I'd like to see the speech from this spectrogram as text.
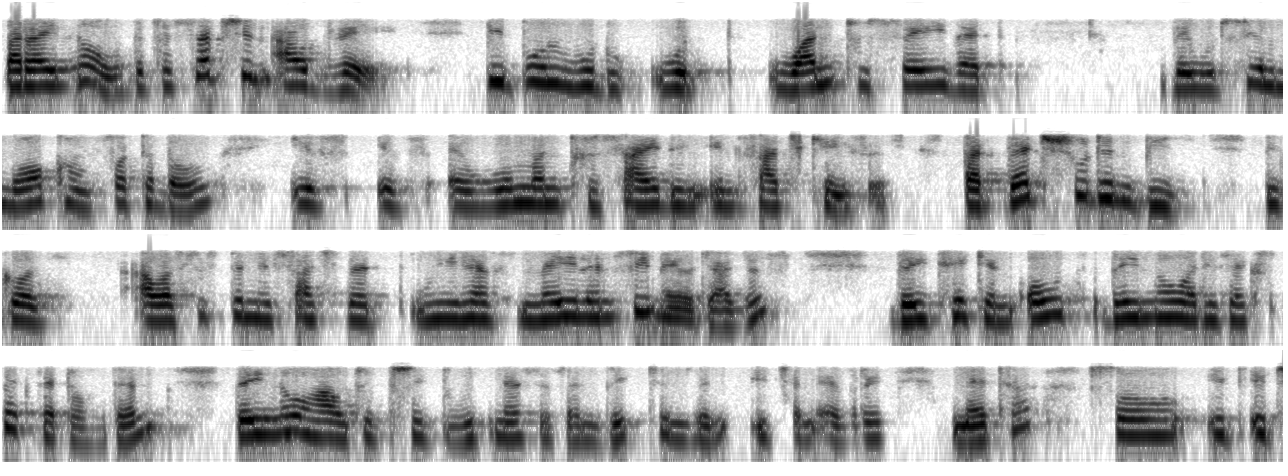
But I know the perception out there, people would would want to say that they would feel more comfortable if it's a woman presiding in such cases. But that shouldn't be because our system is such that we have male and female judges. They take an oath. They know what is expected of them. They know how to treat witnesses and victims in each and every matter. So it, it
